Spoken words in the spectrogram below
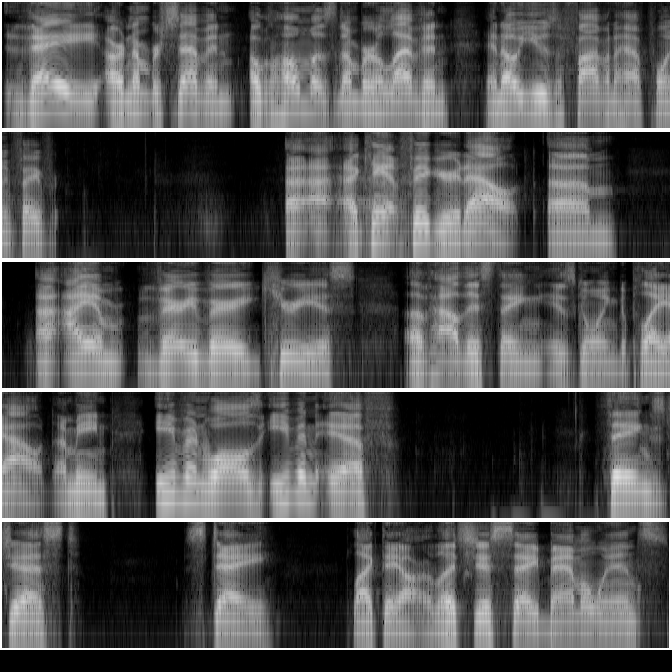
they are number seven. Oklahoma's number 11, and OU's a five and a half point favorite. I, I, I can't figure it out. Um, I, I am very, very curious of how this thing is going to play out. I mean, even Walls, even if things just stay like they are, let's just say Bama wins.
